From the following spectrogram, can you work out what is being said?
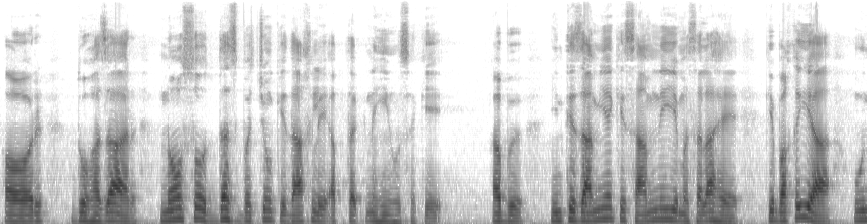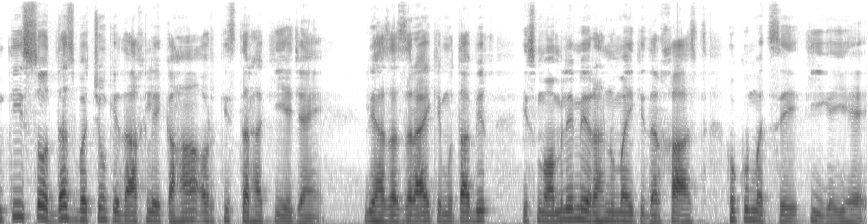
اور دو ہزار نو سو دس بچوں کے داخلے اب تک نہیں ہو سکے۔ اب انتظامیہ کے سامنے یہ مسئلہ ہے کہ بقیہ انتیس سو دس بچوں کے داخلے کہاں اور کس طرح کیے جائیں۔ لہذا ذرائع کے مطابق اس معاملے میں رہنمائی کی درخواست حکومت سے کی گئی ہے۔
